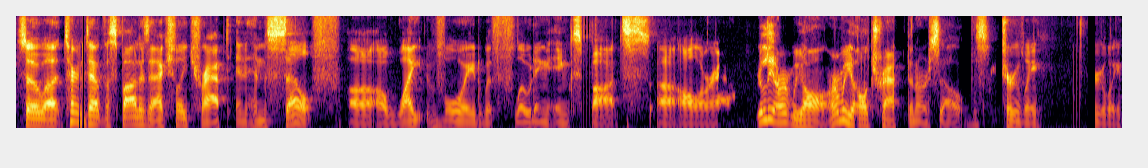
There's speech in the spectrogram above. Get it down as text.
so uh, turns out the spot is actually trapped in himself, uh, a white void with floating ink spots uh, all around. Really, aren't we all? Aren't we all trapped in ourselves? Truly, truly.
